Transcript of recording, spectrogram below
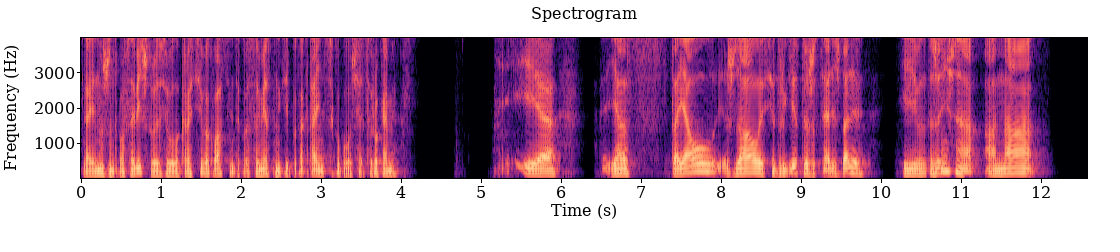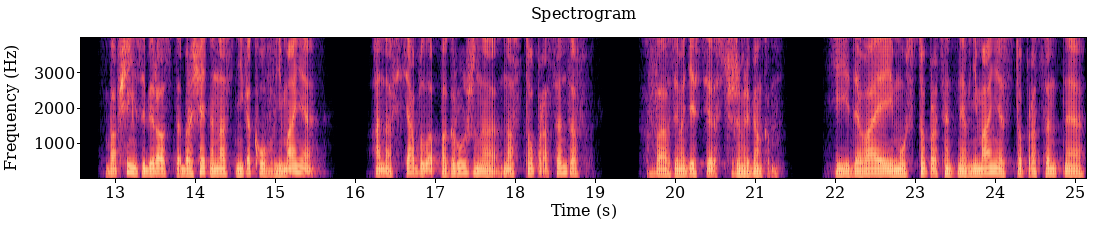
Да, и нужно это повторить, чтобы это все было красиво, классно, и такой совместный, типа как танец такой получается, руками. И я стоял, ждал, и все другие тоже стояли, ждали. И вот эта женщина, она вообще не собиралась обращать на нас никакого внимания. Она вся была погружена на 100% во взаимодействие с чужим ребенком. И давая ему стопроцентное внимание, стопроцентное,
